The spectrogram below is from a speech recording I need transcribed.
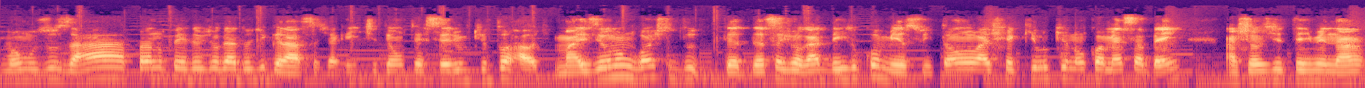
vamos usar para não perder o jogador de graça, já que a gente deu um terceiro e um quinto round. Mas eu não gosto do, dessa jogada desde o começo, então eu acho que aquilo que não começa bem, a chance de terminar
